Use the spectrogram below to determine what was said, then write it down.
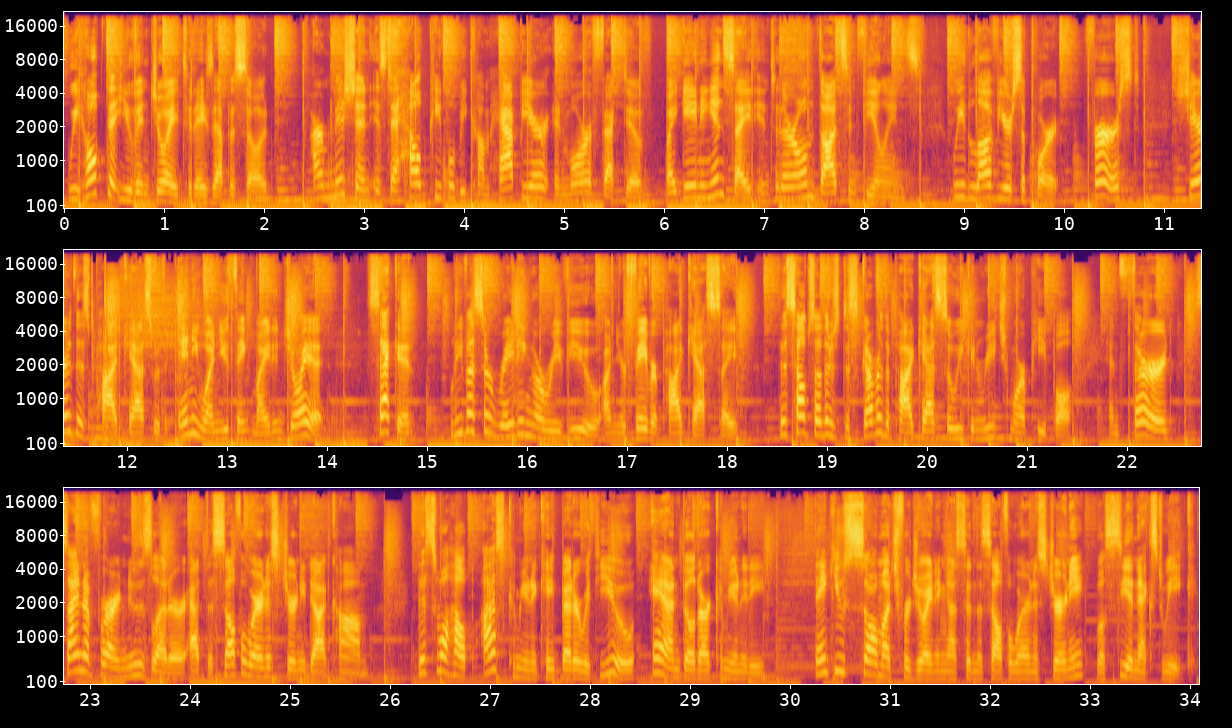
We hope that you've enjoyed today's episode. Our mission is to help people become happier and more effective by gaining insight into their own thoughts and feelings. We'd love your support. First, share this podcast with anyone you think might enjoy it. Second, leave us a rating or review on your favorite podcast site. This helps others discover the podcast so we can reach more people. And third, sign up for our newsletter at theselfawarenessjourney.com. This will help us communicate better with you and build our community. Thank you so much for joining us in the self awareness journey. We'll see you next week.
